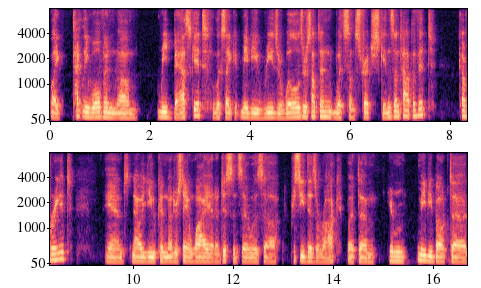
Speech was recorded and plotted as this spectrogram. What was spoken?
like tightly woven um, reed basket. Looks like maybe reeds or willows or something with some stretched skins on top of it, covering it. And now you can understand why at a distance it was uh, perceived as a rock, but um, you're maybe about uh,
